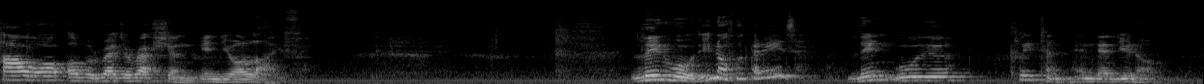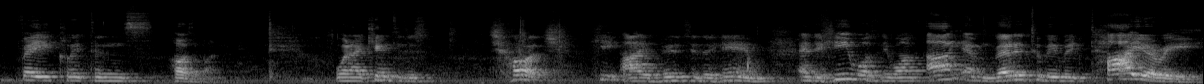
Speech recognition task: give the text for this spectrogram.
power of resurrection in your life. Linwood, you know who that is? Linwood Clinton, and then you know, Faye Clinton's husband. When I came to this church, he, I visited him, and he was the one, I am ready to be retiree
